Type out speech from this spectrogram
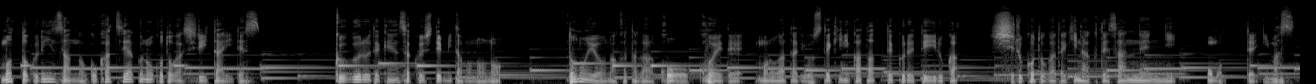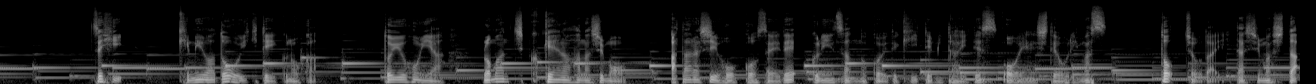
もっとグリーンさんのご活躍のことが知りたいです。Google で検索してみたものの、どのような方がこう声で物語を素敵に語ってくれているか知ることができなくて残念に思っています。ぜひ、君はどう生きていくのかという本やロマンチック系の話も新しい方向性でグリーンさんの声で聞いてみたいです。応援しております。と頂戴いたしました。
